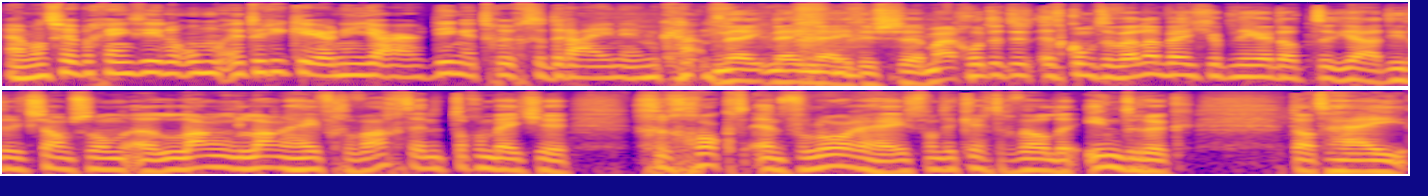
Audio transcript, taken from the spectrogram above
Ja, want ze hebben geen zin om drie keer in een jaar dingen terug te draaien, neem ik aan. Nee, nee, nee. Dus, uh, maar goed, het, het komt er wel een beetje op neer dat uh, ja, Diederik Samson uh, lang, lang heeft gewacht... en toch een beetje gegokt en verloren heeft. Want ik kreeg toch wel de indruk dat hij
